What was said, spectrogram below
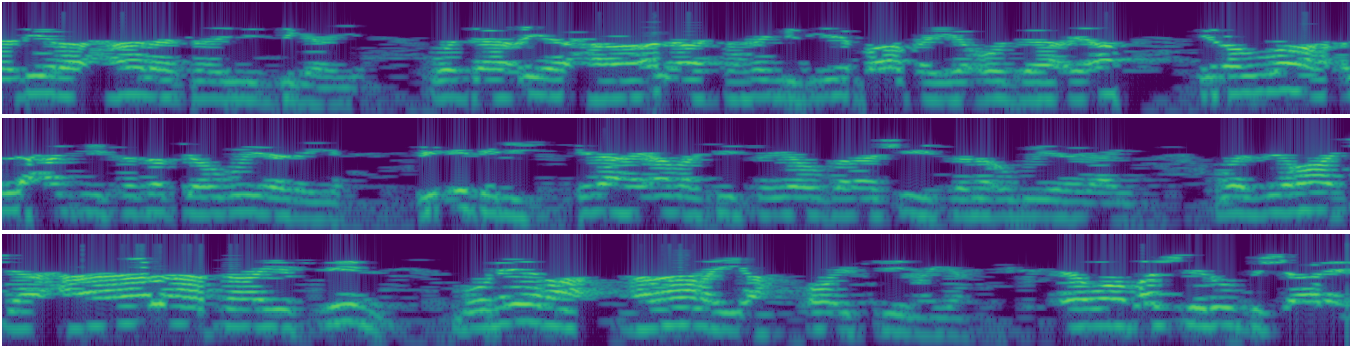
nadiira xaalaa tahay mid digaaya wa daaciya xaal aad tahay mid ii baaqaya oo daaci ah ila allah alla xaggiisa dadka ugu yeedhaya biidnih ilaahay amarkiisa iyo ogolaashihiisana ugu yeedhaya wa ziraaja xaal aad tahay iftiin muniira halaalaya oo iftiimaya ee wabashir u bishaare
